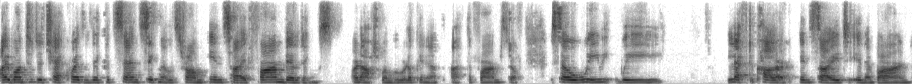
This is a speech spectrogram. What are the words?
I wanted to check whether they could send signals from inside farm buildings or not when we were looking at, at the farm stuff. So we, we left a collar inside in a barn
